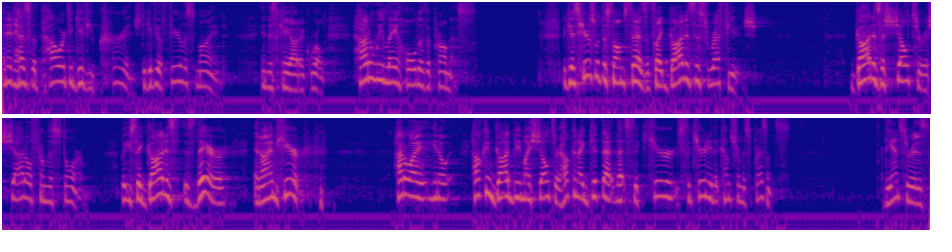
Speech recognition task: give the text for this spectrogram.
and it has the power to give you courage, to give you a fearless mind in this chaotic world. How do we lay hold of the promise? Because here's what the psalm says it's like God is this refuge, God is a shelter, a shadow from the storm. But you say, God is, is there and I'm here. How do I, you know, how can God be my shelter? How can I get that, that secure security that comes from his presence? The answer is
